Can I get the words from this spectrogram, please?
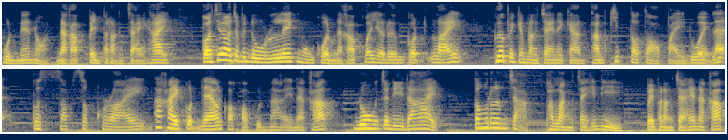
คุณแน่นอนนะครับเป็นพลังใจให้ ก่อนที่เราจะไปดูเลขมงคลนะครับก็อย่าลืมกดไลค์เพื่อเป็นกำลังใจในการทำคลิปต่อๆไปด้วย และกด subscribe ถ้าใครกดแล้วก็ขอบคุณมากเลยนะครับดวงจะดีได้ต้องเริ่มจากพลังใจที่ดี เป็นพลังใจให้นะครับ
